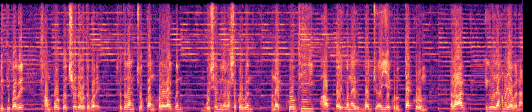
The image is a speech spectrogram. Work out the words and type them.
বৃদ্ধি পাবে, সম্পর্ক ছেদে হতে পারে। সুতরাং চোখ কান খোলা রাখবেন, বুঝে মেলামেশা করবেন মানে ক্রোধী ভাব মানে ইয়ে করুন, ত্যাগ করুন, রাগ এগুলো দেখানো যাবে না।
